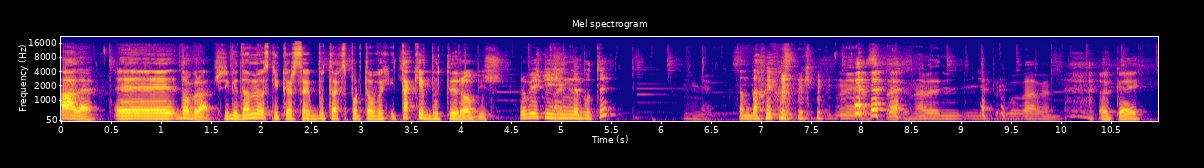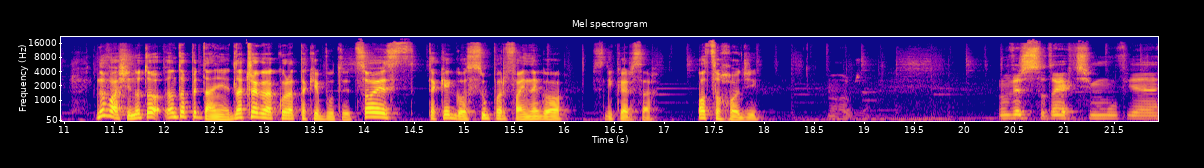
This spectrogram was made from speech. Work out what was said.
Ale, yy, dobra, czyli gadamy o sneakersach, butach sportowych i takie buty robisz. Robisz jakieś Tak. inne buty? Nie. Sandały? Nie, stary, nawet nie próbowałem. Okej. No właśnie, no to, no to pytanie. Dlaczego akurat takie buty? Co jest takiego super fajnego w sneakersach? O co chodzi? No dobrze. No wiesz co, tak jak ci mówię,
